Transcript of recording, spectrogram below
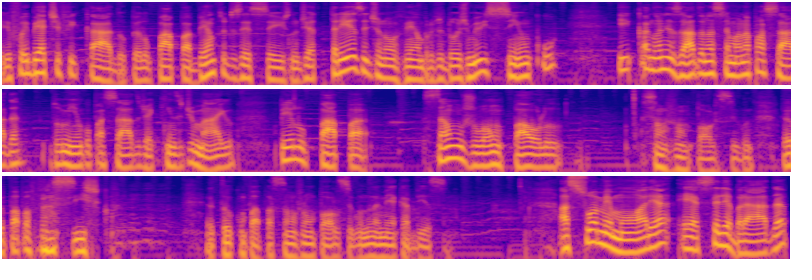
Ele foi beatificado pelo Papa Bento XVI no dia 13 de novembro de 2005 e canonizado na semana passada, domingo passado, dia 15 de maio, pelo Papa São João Paulo São João Paulo II, pelo Papa Francisco. Eu estou com o Papa São João Paulo II na minha cabeça. A sua memória é celebrada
